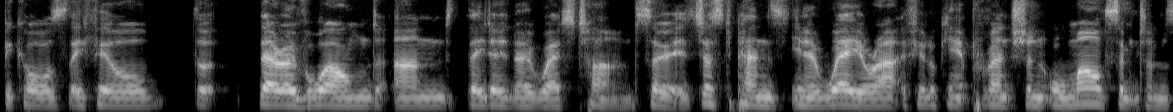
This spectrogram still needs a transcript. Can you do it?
because they feel that they're overwhelmed and they don't know where to turn. So it just depends, you know, where you're at if you're looking at prevention or mild symptoms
